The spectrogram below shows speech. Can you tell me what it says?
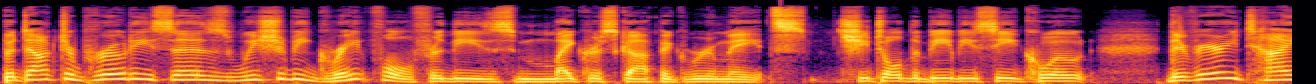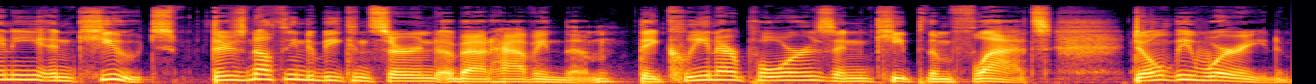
But Dr. Perotti says we should be grateful for these microscopic roommates. She told the BBC, quote, They're very tiny and cute. There's nothing to be concerned about having them. They clean our pores and keep them flat. Don't be worried.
